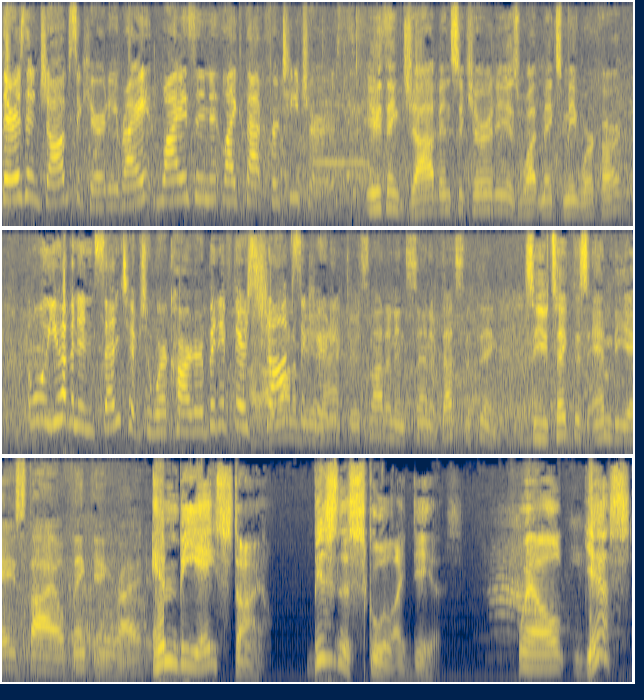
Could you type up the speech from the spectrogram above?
there isn't job security, right? Why isn't it like that for teachers? You think job insecurity is what makes me work hard? Well, you have an incentive to work harder, but if there's I, job I security, Be an actor. It's not an incentive. That's the thing. So you take this MBA style thinking, right? MBA style. Business school ideas. Well, yes.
